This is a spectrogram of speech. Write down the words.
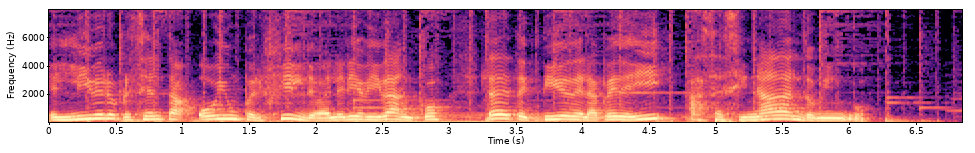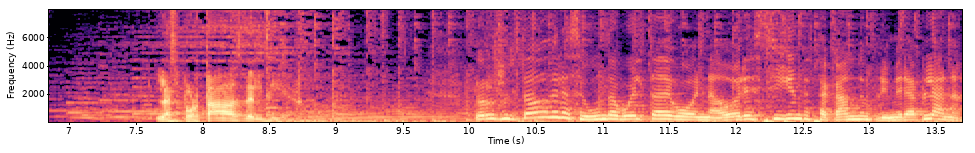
el Libro presenta hoy un perfil de Valeria Vivanco, la detective de la PDI asesinada el domingo. Las portadas del día. Los resultados de la segunda vuelta de gobernadores siguen destacando en primera plana.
